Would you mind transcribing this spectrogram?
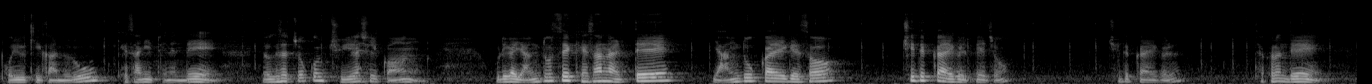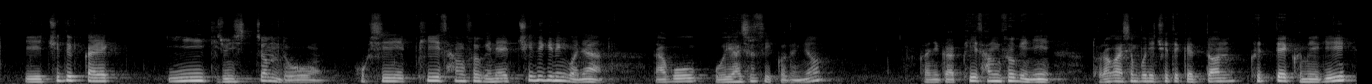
보유 기간으로 계산이 되는데 여기서 조금 주의하실 건 우리가 양도세 계산할 때 양도가액에서 취득가액을 빼죠. 취득가액을. 자, 그런데 이 취득가액 이 기준 시점도 혹시 피상속인의 취득일인 거냐 라고 오해하실 수 있거든요. 그러니까 피상속인이 돌아가신 분이 취득했던 그때 금액이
